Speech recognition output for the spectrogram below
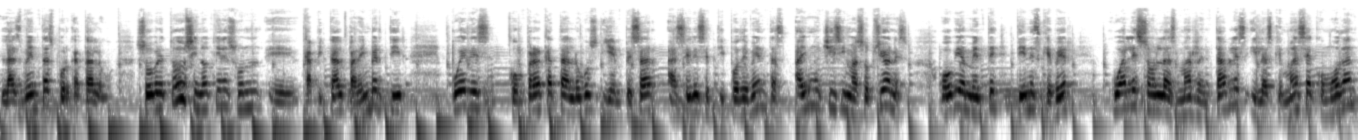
las ventas por catálogo. Sobre todo si no tienes un eh, capital para invertir, puedes comprar catálogos y empezar a hacer ese tipo de ventas. Hay muchísimas opciones. Obviamente tienes que ver cuáles son las más rentables y las que más se acomodan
